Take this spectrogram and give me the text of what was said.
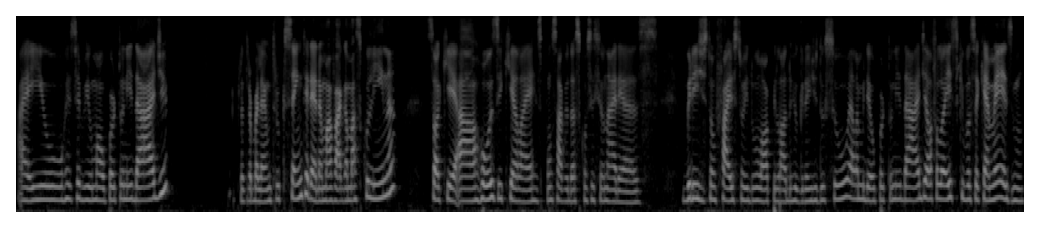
Aí eu recebi uma oportunidade para trabalhar em um truck center, era uma vaga masculina, só que a Rose, que ela é responsável das concessionárias Bridgestone, Firestone e Dunlop lá do Rio Grande do Sul, ela me deu a oportunidade, ela falou, é isso que você quer mesmo?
